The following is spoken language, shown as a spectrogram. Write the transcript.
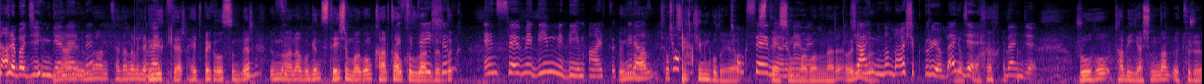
arabacıyım genelde. Yani Ümmühan sedanı bile Evet. büyük der, hatchback olsun der. Ümmühan'a bugün station wagon kartal Ve station kullandırdık. En sevmediğim mi diyeyim artık. Ümmühan Biraz çok, çok- çirkin buluyor çok sevmiyorum, station evet. wagonları. Öyle Şahin mi? bundan daha şık duruyor bence. bence. Ruhu tabii yaşından ötürü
